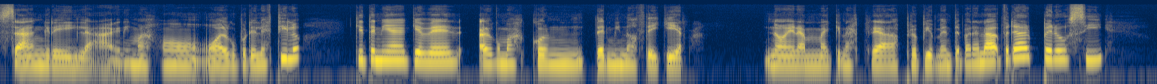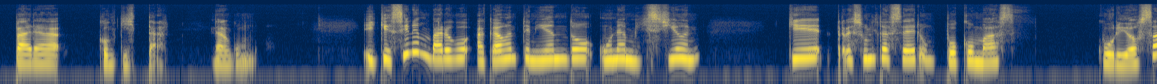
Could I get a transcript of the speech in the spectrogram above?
sangre y lágrimas o, algo por el estilo, que tenía que ver algo más con términos de guerra. No eran máquinas creadas propiamente para labrar, pero sí para conquistar de algún modo. Y que sin embargo acaban teniendo una misión que resulta ser un poco más curiosa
